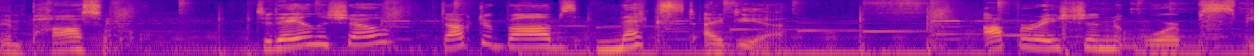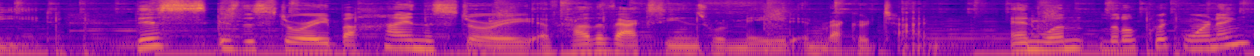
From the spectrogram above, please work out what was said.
impossible. Today on the show, Dr. Bob's next idea Operation Warp Speed. This is the story behind the story of how the vaccines were made in record time. And one little quick warning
